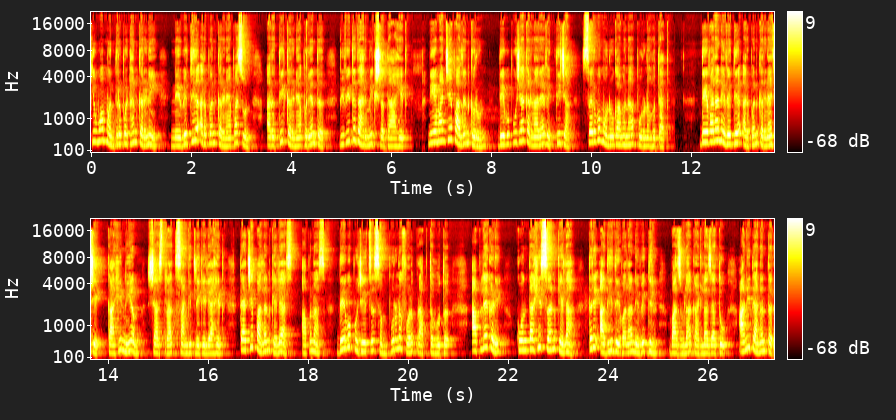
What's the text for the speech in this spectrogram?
किंवा मंत्रपठण करणे नैवेद्य अर्पण करण्यापासून आरती करण्यापर्यंत विविध धार्मिक श्रद्धा आहेत. नियमांचे पालन करून देवपूजा करणाऱ्या व्यक्तीच्या सर्व मनोकामना पूर्ण होतात. देवाला नैवेद्य अर्पण करण्याचे काही नियम शास्त्रात सांगितले गेले आहेत. त्याचे पालन केल्यास आपणास देवपूजेचं संपूर्ण फळ प्राप्त होतं. आपल्याकडे कोणताही सण केला तरी आधी देवाला नैवेद्य बाजूला काढला जातो आणि त्यानंतर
